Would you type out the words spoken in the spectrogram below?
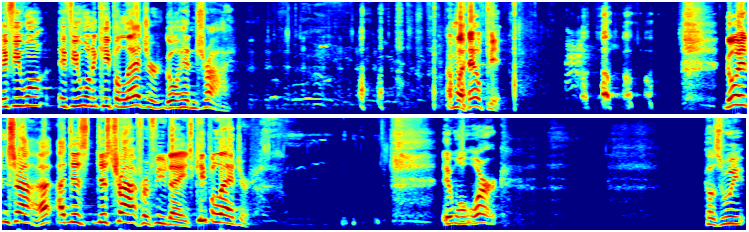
If you want, if you want to keep a ledger, go ahead and try. I'm going to help you. go ahead and try. I, I just, just try it for a few days. Keep a ledger. it won't work. Because we,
